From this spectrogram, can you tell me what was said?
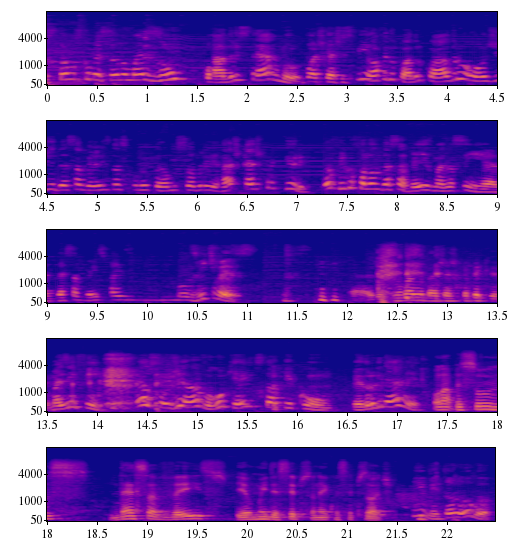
Estamos começando mais um quadro externo, podcast spin-off do quadro quadro, onde dessa vez nós comentamos sobre Hatcast Precure. Eu fico falando dessa vez, mas assim, é, dessa vez faz uns 20 vezes. É, a gente não vai mudar de Hatcast Precure. Mas enfim, eu sou o Jean Vulgo estou aqui com Pedro Guilherme. Olá, pessoas. Dessa vez eu me decepcionei com esse episódio. E Vitor Hugo.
